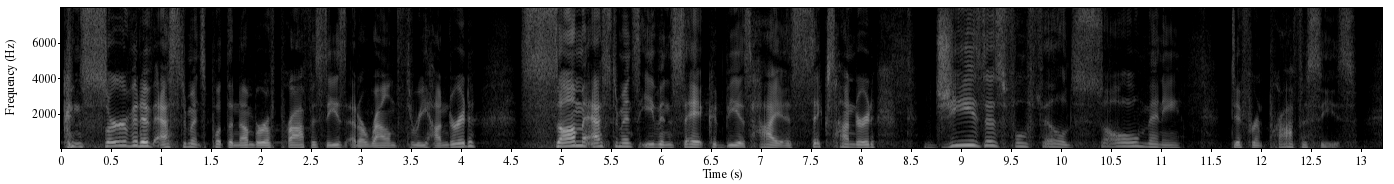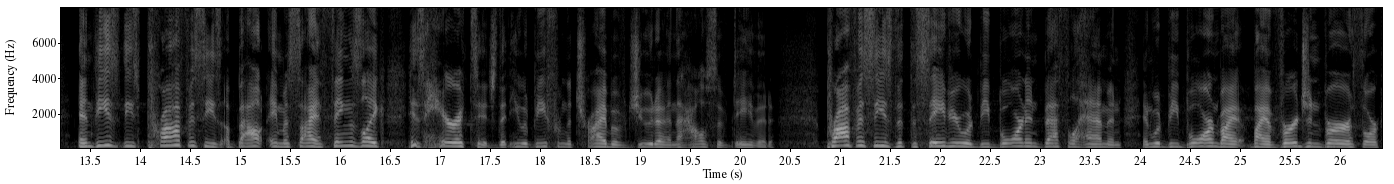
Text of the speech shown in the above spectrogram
Conservative estimates put the number of prophecies at around 300. Some estimates even say it could be as high as 600. Jesus fulfilled so many different prophecies. And these, these prophecies about a Messiah, things like his heritage, that he would be from the tribe of Judah and the house of David, prophecies that the Savior would be born in Bethlehem and, and would be born by, by a virgin birth, or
